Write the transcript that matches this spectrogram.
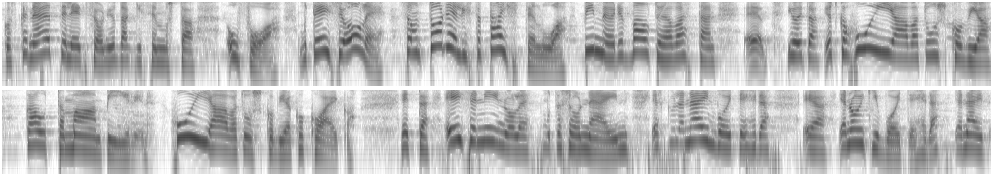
koska ne ajattelee, että se on jotakin semmoista ufoa. Mutta ei se ole. Se on todellista taistelua pimeyden valtoja vastaan, eh, joita, jotka huijaavat uskovia kautta maanpiirin. Huijaavat uskovia koko aika. Että ei se niin ole, mutta se on näin. Ja kyllä näin voi tehdä ja, ja noinkin voi tehdä. Ja näitä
